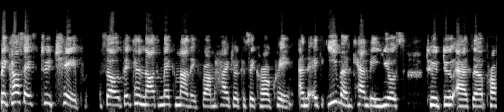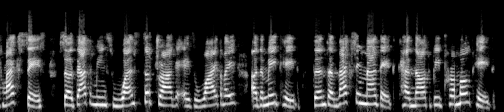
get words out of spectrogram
Because it's too cheap, so they cannot make money from hydroxychloroquine, and it even can be used to do as a prophylaxis. So that means once the drug is widely admitted, then the vaccine mandate cannot be promoted.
